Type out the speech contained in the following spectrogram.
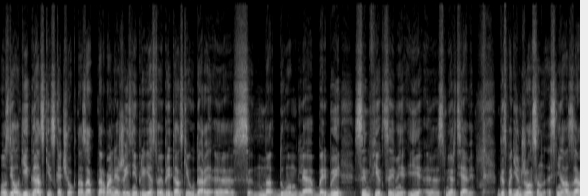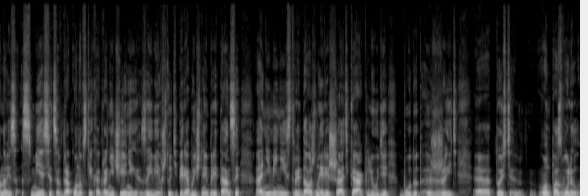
Он сделал гигантский скачок назад к нормальной жизни, приветствуя британские удары э, с наддувом для борьбы с инфекциями и э, смертями. Господин Джонсон снял занавес с месяцев драконовских ограничений, заявив, что теперь обычные британцы, а не министры, должны решать, как люди будут будут жить. Э, то есть э, он позволил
